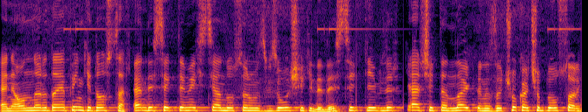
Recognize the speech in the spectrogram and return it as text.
Yani onları da yapın ki dostlar. Ben desteklemek isteyen dostlarımız bizi o şekilde destekleyebilir. Gerçekten like'larınızı çok açıp dostlar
